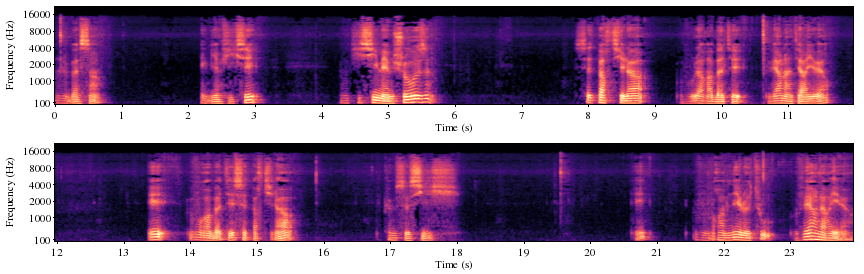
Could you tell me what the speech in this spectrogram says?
Le bassin est bien fixé. Donc ici, même chose. Cette partie-là, vous la rabattez vers l'intérieur. Et vous rabattez cette partie-là comme ceci. Et vous ramenez le tout vers l'arrière.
